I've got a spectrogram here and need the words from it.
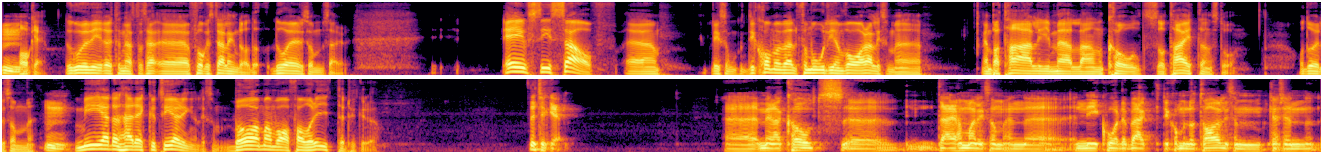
Mm. Okej, då går vi vidare till nästa eh, frågeställning då. då. Då är det som så här. AFC South, eh, liksom, det kommer väl förmodligen vara liksom eh, en batalj mellan Colts och Titans då. Och då är det liksom, Mm. med den här rekryteringen liksom, bör man vara favoriter tycker du? Det tycker jag. Uh, medan Colts, eh, där har man liksom en, eh, en ny quarterback. Det kommer nog ta liksom, kanske en,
